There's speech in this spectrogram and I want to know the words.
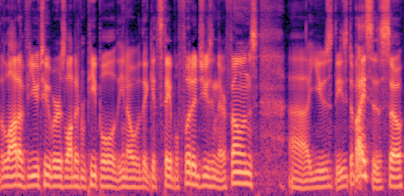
a lot of YouTubers, a lot of different people, you know, that get stable footage using their phones uh, use these devices. So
